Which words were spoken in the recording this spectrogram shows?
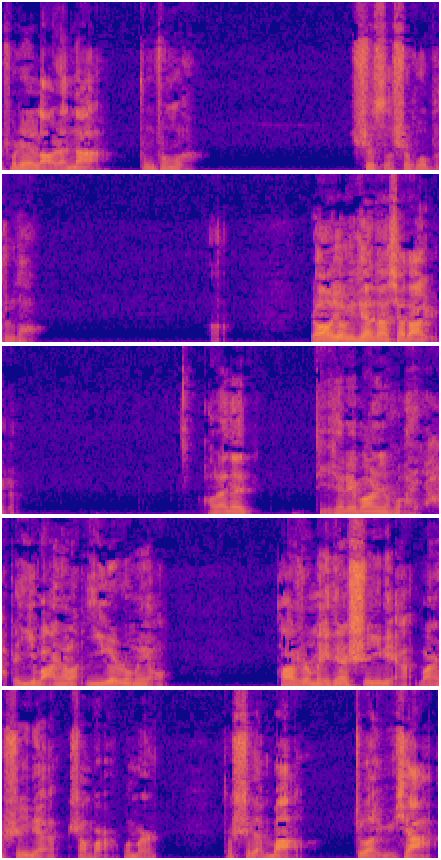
说这老人呐中风了，是死是活不知道。”啊然后有一天呢，下大雨。后来那底下这帮人就说：“哎呀，这一晚上了，一个人都没有。”他是每天十一点晚上十一点上班关门，他十点半了，这雨下的，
